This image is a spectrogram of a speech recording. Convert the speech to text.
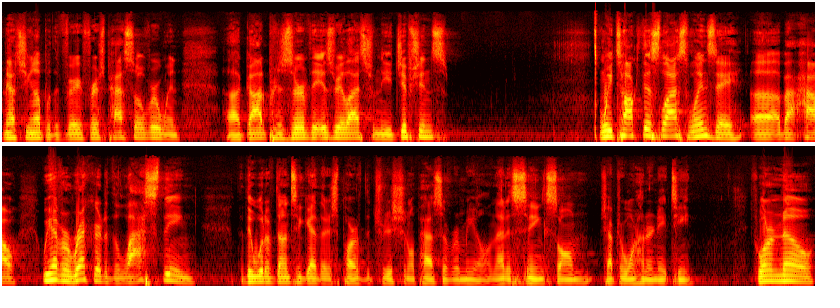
matching up with the very first Passover when uh, God preserved the Israelites from the Egyptians. We talked this last Wednesday uh, about how we have a record of the last thing that they would have done together as part of the traditional Passover meal, and that is sing Psalm chapter 118. If you want to know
